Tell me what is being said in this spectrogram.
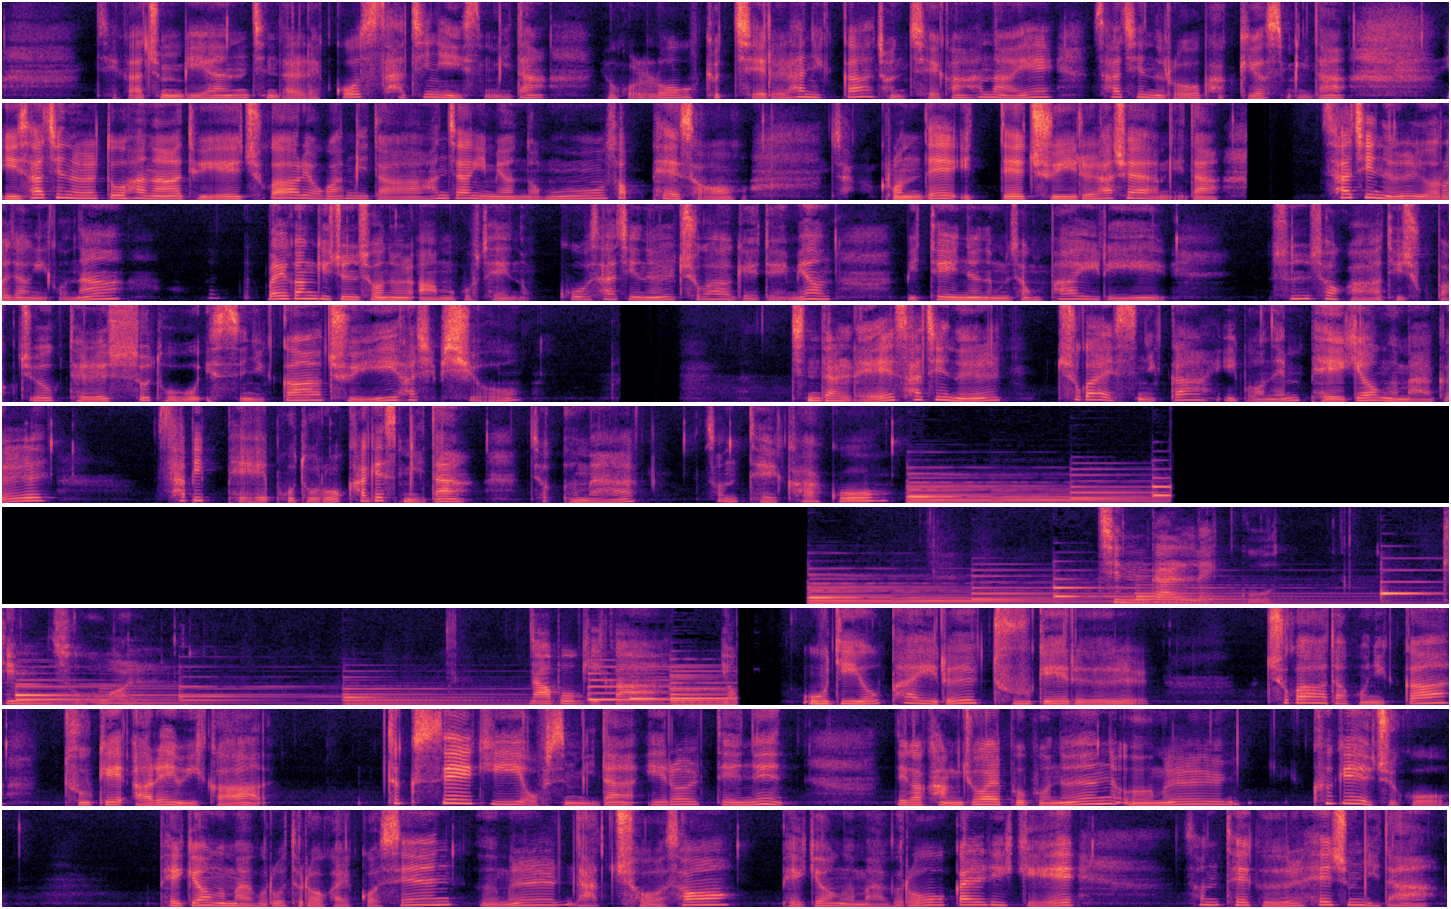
제가 준비한 진달래꽃 사진이 있습니다. 이걸로 교체를 하니까 전체가 하나의 사진으로 바뀌었습니다. 이 사진을 또 하나 뒤에 추가하려고 합니다. 한 장이면 너무 섭해서 자, 그런데 이때 주의를 하셔야 합니다. 사진을 여러 장이거나 빨간 기준선을 아무 곳에 놓고 사진을 추가하게 되면 밑에 있는 음성 파일이 순서가 뒤죽박죽 될 수도 있으니까 주의하십시오. 진달래 사진을 추가했으니까 이번엔 배경음악을 삽입해 보도록 하겠습니다. 저 음악 선택하고 진달래꽃 김소월 나보기가 역 오디오 파일을 두 개를 추가하다 보니까 두 개 아래 위가 특색이 없습니다. 이럴 때는 내가 강조할 부분은 음을 크게 해주고 배경음악으로 들어갈 것은 음을 낮춰서 배경음악으로 깔리게 선택을 해줍니다.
